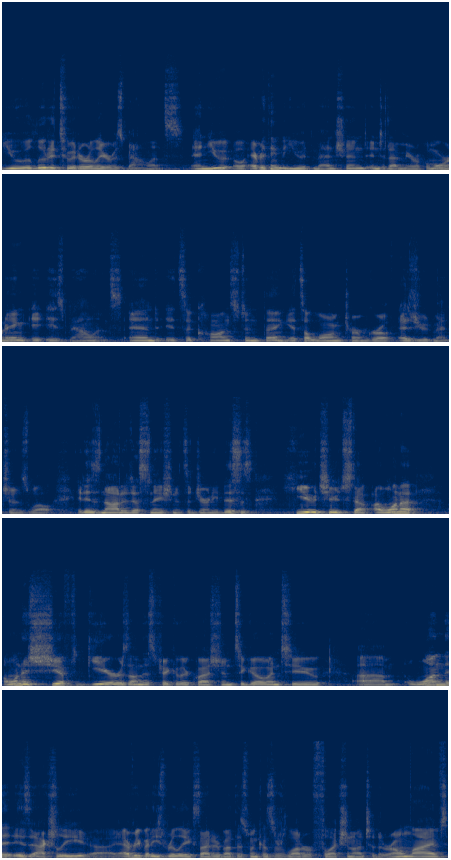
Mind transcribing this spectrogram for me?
you alluded to it earlier as balance. And you oh, everything that you had mentioned into that miracle morning, it is balance. And it's a constant thing. It's a long term growth, as you had mentioned as well. It is not a destination, it's a journey. This is huge, huge stuff. I wanna I want to shift gears on this particular question to go into Um, one that is actually, uh, everybody's really excited about this one because there's a lot of reflection onto their own lives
